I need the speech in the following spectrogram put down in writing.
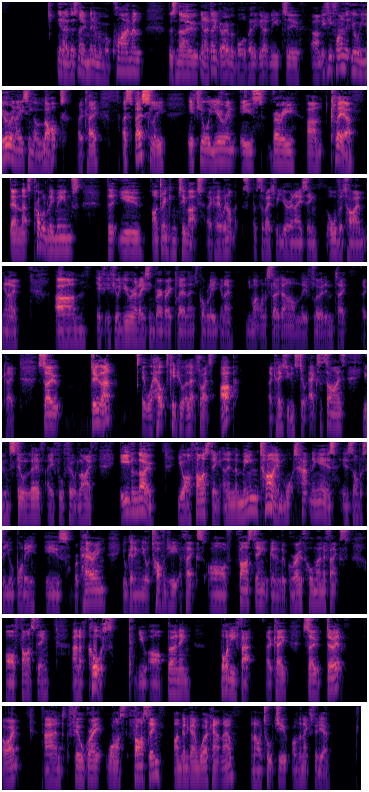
You know, there's no minimum requirement. There's no, you know, don't go overboard with it. You don't need to. Um, if you find that you're urinating a lot, okay, especially if your urine is very um, clear, then that's probably means that you are drinking too much. Okay, we're not supposed to be urinating all the time. You know, um, if if you're urinating very very clear, then it's probably you know you might want to slow down on the fluid intake. Okay, so do that. It will help to keep your electrolytes up. Okay, so you can still exercise, you can still live a fulfilled life, even though you are fasting. And in the meantime, what's happening is, is obviously your body is repairing. You're getting the autophagy effects of fasting. You're getting the growth hormone effects of fasting. And of course, you are burning body fat. Okay. So do it. All right. And feel great whilst fasting. I'm going to go and work out now and I will talk to you on the next video.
